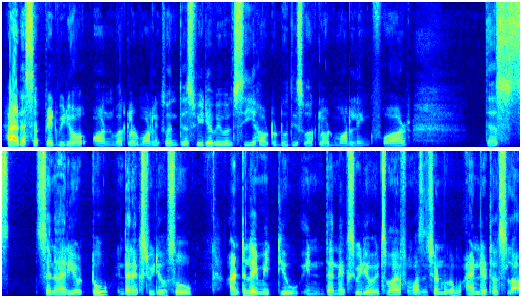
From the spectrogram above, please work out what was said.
had a separate video on workload modeling. So in this video we will see how to do this workload modeling for this scenario 2 in the next video. So until i meet you in the next video it's Vaya from Vasan Shanmugam and Little's Law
